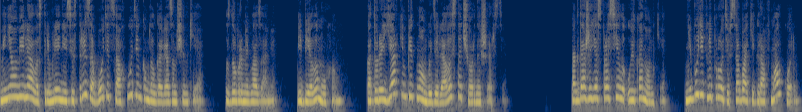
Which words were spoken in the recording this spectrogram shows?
Меня умиляло стремление сестры заботиться о худеньком долговязом щенке, с добрыми глазами и белым ухом, которое ярким пятном выделялось на черной шерсти. Когда же я спросила у экономки, не будет ли против собаки граф Малкольм,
